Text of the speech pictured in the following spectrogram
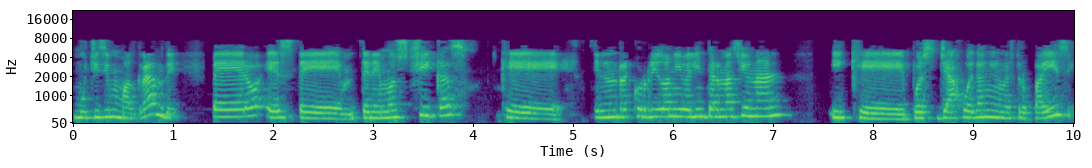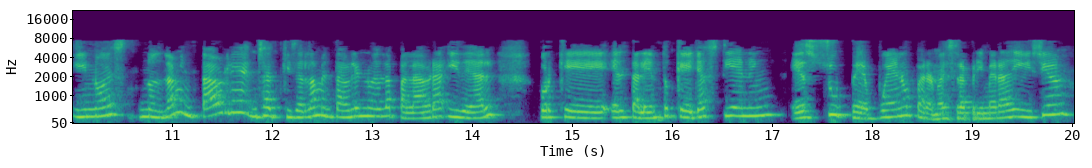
muchísimo más grande, pero este, tenemos chicas que tienen recorrido a nivel internacional y que pues ya juegan en nuestro país. Y no es, no es lamentable, o sea, quizás lamentable no es la palabra ideal porque el talento que ellas tienen es súper bueno para nuestra primera división.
